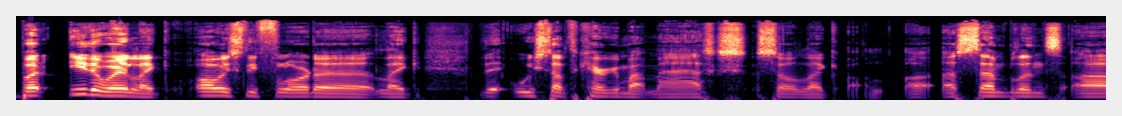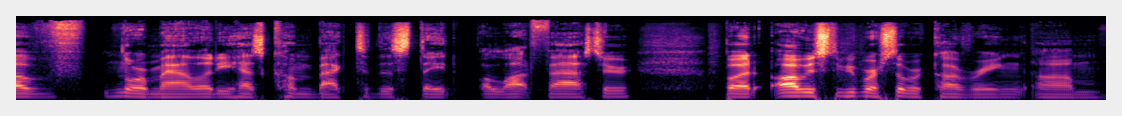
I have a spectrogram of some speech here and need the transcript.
But either way, like obviously Florida, like th- we stopped caring about masks, so like a, a semblance of normality has come back to this state a lot faster. But obviously, people are still recovering. Um,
